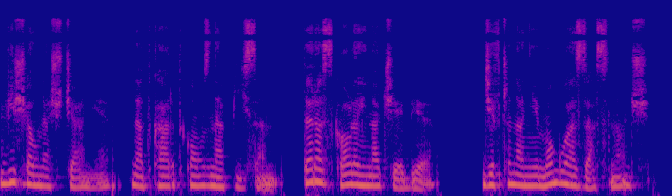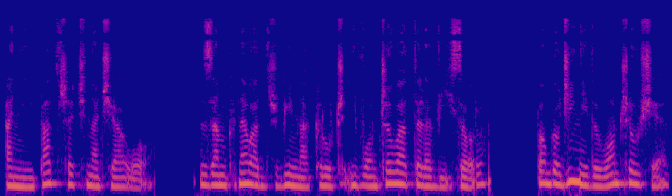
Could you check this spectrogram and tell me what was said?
Wisiał na ścianie, nad kartką z napisem, teraz kolej na ciebie. Dziewczyna nie mogła zasnąć, ani patrzeć na ciało. Zamknęła drzwi na klucz i włączyła telewizor. Po godzinie wyłączył się.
